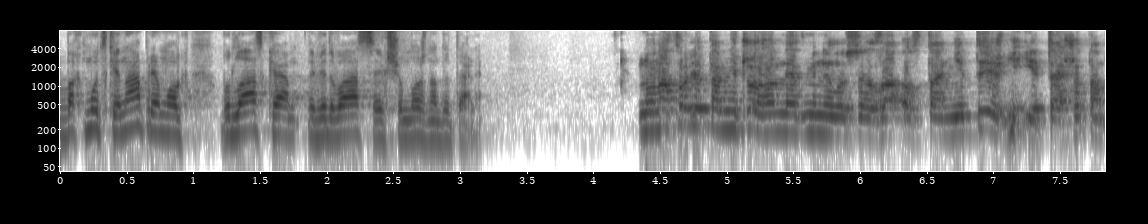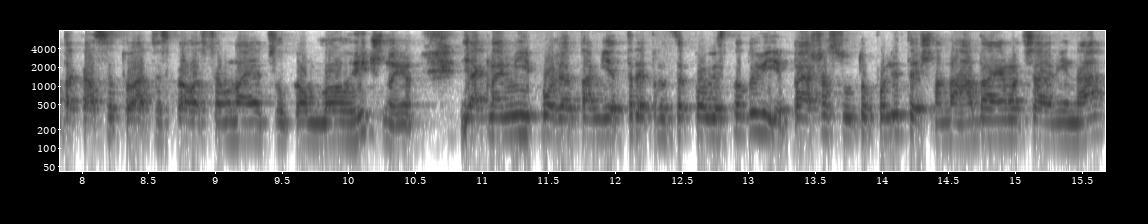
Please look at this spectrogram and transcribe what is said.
Бахмутський напрямок, будь ласка, від вас, якщо можна деталі. Ну насправді там нічого не змінилося за останні тижні, і те, що там така ситуація склалася, вона є цілком логічною. Як на мій погляд, там є три принципові складові. Перша суто політична. Нагадаємо, ця війна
